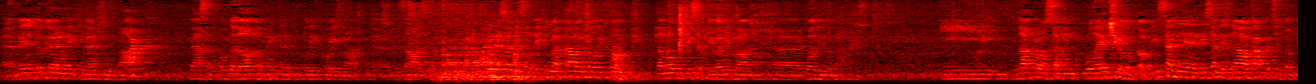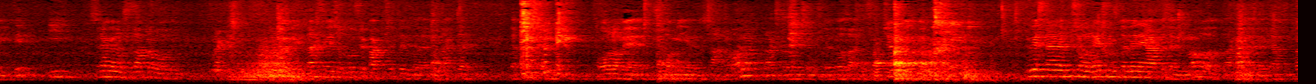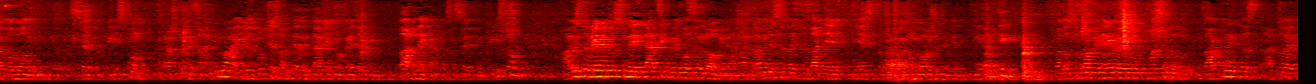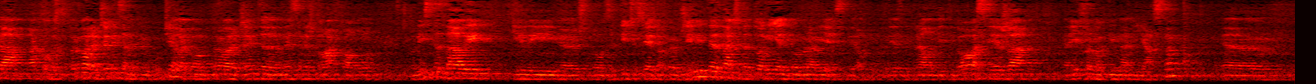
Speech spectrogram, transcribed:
E, meni je to bio na neki način znak, ja sam pogledao odmah na internetu koliko ima e, zaziva. Ali ne sam da ih ima tamo toliko da mogu pisati o njima e, godinu dana. I zapravo sam ulećio u to pisanje, nisam ni znao kako će to biti i s vremenom sam zapravo praktički u meditaciji već odlučio kako će to izgledati. Dakle, da pišem onome što mi je sanovano, dakle o nečemu što je bilo zatim slučajno S druge strane da pišem o nečemu što je mene jako zanimalo, zanima i odlučio sam te litanje povezati bar nekako sa svetim pismom, a u isto vrijeme to su meditacije koje izlaze u novinama. Novine su doista zadnje mjesto u kojem možete meditirati, odnosno novine imaju jednu posebnu zakonitost, a to je da ako vas prva rečenica ne privuče, ali ako vam prva rečenica donese nešto aktualno što niste znali ili e, što se tiče svijeta u kojem živite, znači da to nije dobra vijest. Jel? Vijest bi trebala biti nova, svježa, informativna i jasna. E,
